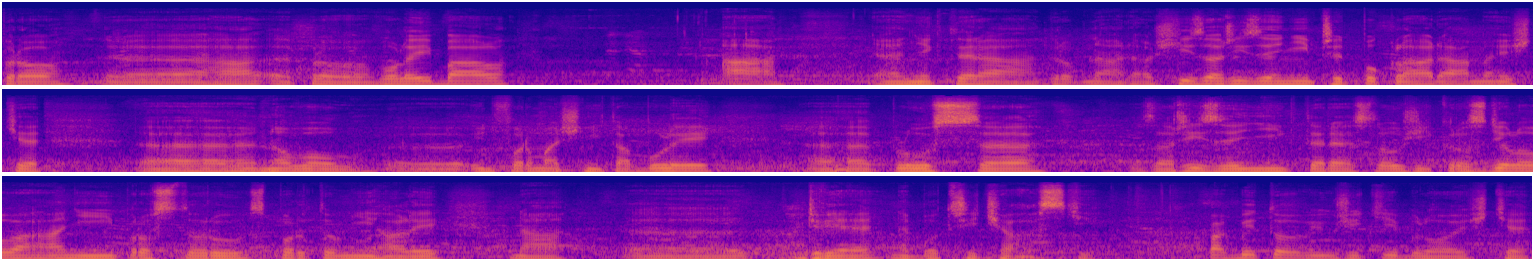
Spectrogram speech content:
pro, pro volejbal a některá drobná další zařízení. Předpokládáme ještě novou informační tabuli, plus eh, zařízení, které slouží k rozdělování prostoru sportovní haly na eh, dvě nebo tři části. Pak by to využití bylo ještě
